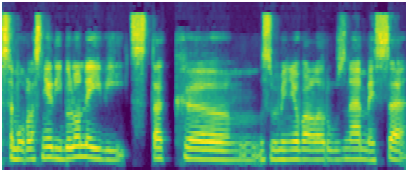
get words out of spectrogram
se mu vlastně líbilo nejvíc, tak um, zmiňoval různé mise,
